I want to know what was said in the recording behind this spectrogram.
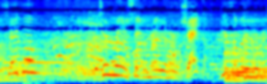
Shake them. Turn around and shake them right at her. Shake them. Get some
